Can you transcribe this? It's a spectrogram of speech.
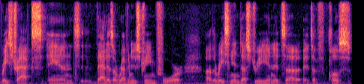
racetracks, and that is a revenue stream for uh, the racing industry, and it's a it's a close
